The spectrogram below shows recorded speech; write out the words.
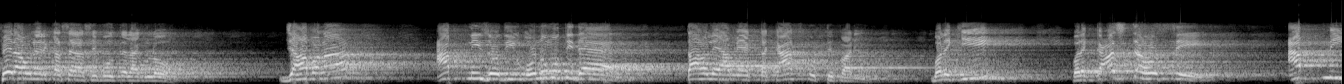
ফেরাউনের কাছে আসে বলতে লাগল যাহাবনা আপনি যদি অনুমতি দেন, তাহলে আমি একটা কাজ করতে পারি। বলে কি? বলে, কাজটা হচ্ছে, আপনি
